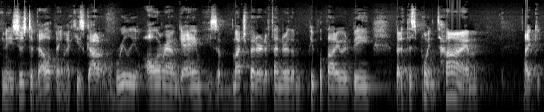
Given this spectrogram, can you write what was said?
and he's just developing. Like he's got a really all-around game. He's a much better defender than people thought he would be. But at this point in time, like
